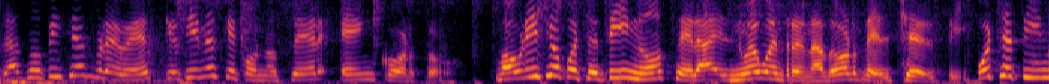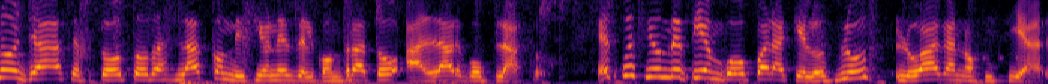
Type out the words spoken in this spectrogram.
Las noticias breves que tienes que conocer en corto. Mauricio Pochettino será el nuevo entrenador del Chelsea. Pochettino ya aceptó todas las condiciones del contrato a largo plazo. Es cuestión de tiempo para que los Blues lo hagan oficial.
